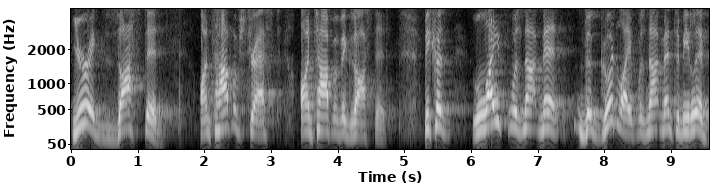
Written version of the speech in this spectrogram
you're exhausted, on top of stressed, on top of exhausted. Because life was not meant, the good life was not meant to be lived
